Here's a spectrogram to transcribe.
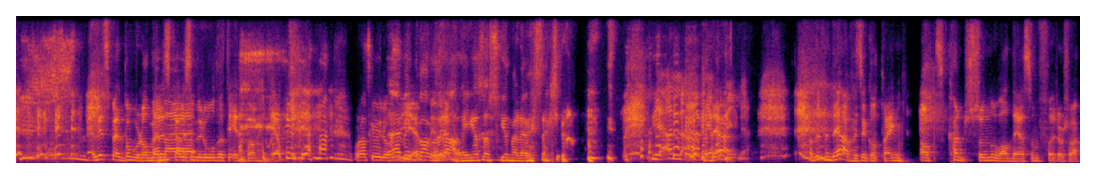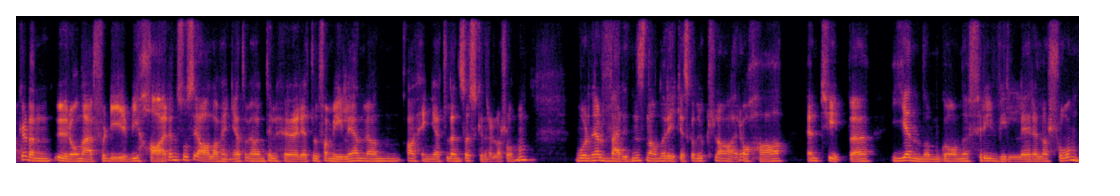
Jeg er litt spent på hvordan dere skal eh, liksom ro dette inn på avhengighet. Hvordan skal vi Det råde er veldig mange å være avhengig av søsken. er det vi snakker om. Vi alle avhengige av familie. Men det er faktisk et godt poeng. At kanskje noe av det som forårsaker den uroen, er fordi vi har en sosial avhengighet, og vi har en tilhørighet til familien, vi har en avhengighet til den søskenrelasjonen. Hvordan i all verdens navn og rike skal du klare å ha en type gjennomgående frivillig relasjon,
